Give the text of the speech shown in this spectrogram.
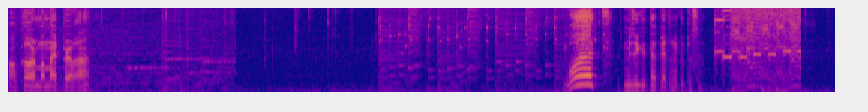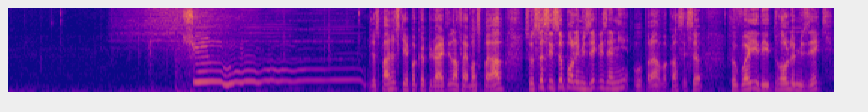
Encore un moment épeurant. What? Musique de tapette, on écoute pas ça. J'espère juste qu'il n'est pas copyrighté, enfin bon, c'est pas grave. So, ça, c'est ça pour les musiques, les amis. Oh, là, on va casser ça. vous voyez, il y a des drôles de musique.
